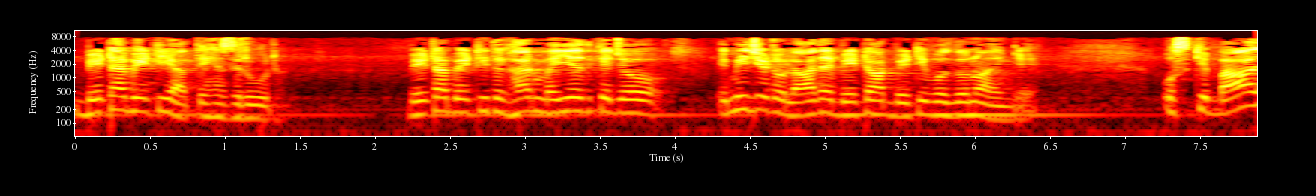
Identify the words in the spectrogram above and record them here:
بیٹا، بیٹی آتے ہیں ضرور۔ بیٹا، بیٹی تو ہر میت کے جو امیجیٹ اولاد ہے، بیٹا اور بیٹی وہ دونوں آئیں گے۔ اس کے بعد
